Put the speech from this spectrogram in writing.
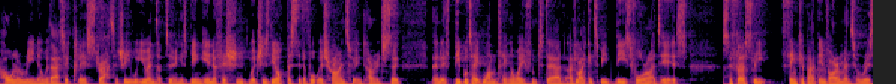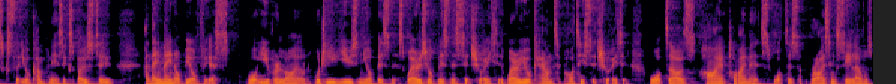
whole arena without a clear strategy, what you end up doing is being inefficient, which is the opposite of what we're trying to encourage. So, and if people take one thing away from today, I'd, I'd like it to be these four ideas. So, firstly, think about the environmental risks that your company is exposed to, and they may not be obvious. What you rely on, what do you use in your business? Where is your business situated? Where are your counterparties situated? What does higher climates, what does rising sea levels,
